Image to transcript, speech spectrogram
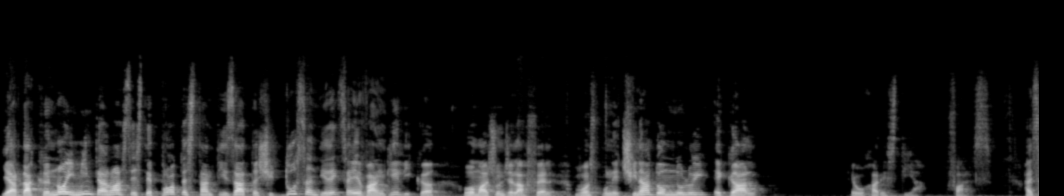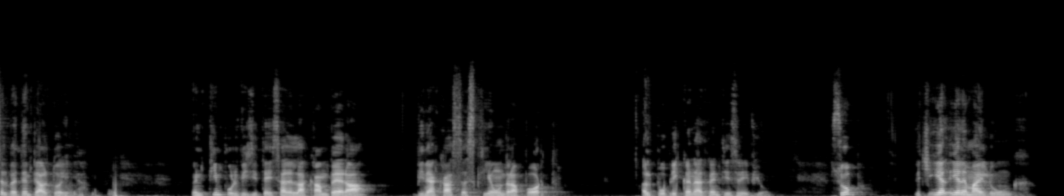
Iar dacă noi, mintea noastră este protestantizată și dusă în direcția evanghelică, vom ajunge la fel. Vom spune cina Domnului egal Euharistia. Fals. Hai să-l vedem pe al doilea. În timpul vizitei sale la Canberra, vine acasă, scrie un raport, îl publică în Adventist Review. Sub, deci el, el e mai lung,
